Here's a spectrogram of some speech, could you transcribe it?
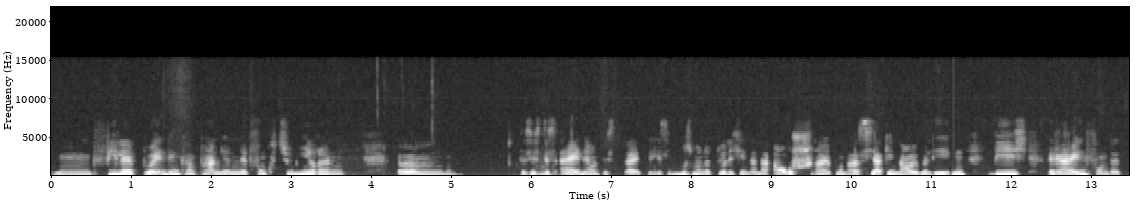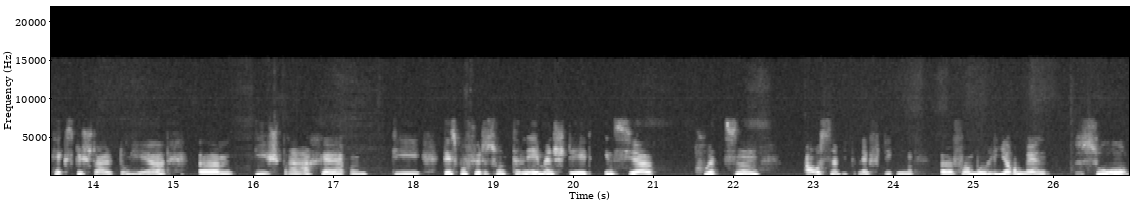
mh, hm, viele Branding-Kampagnen nicht funktionieren. Ähm, das ist das eine. Und das zweite ist, muss mir natürlich in einer Ausschreibung auch sehr genau überlegen, wie ich rein von der Textgestaltung her ähm, die Sprache und die, das, wofür das Unternehmen steht, in sehr kurzen aussagekräftigen äh, Formulierungen so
